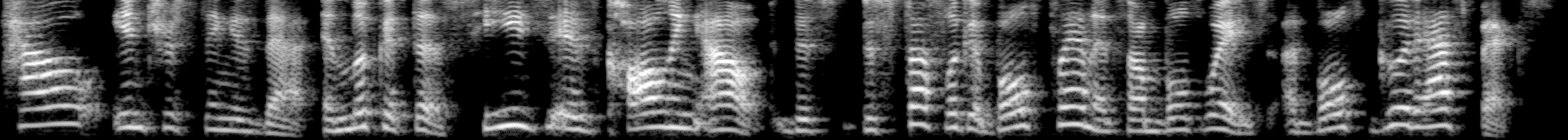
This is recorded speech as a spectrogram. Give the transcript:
How interesting is that? And look at this. He's is calling out this, this stuff. Look at both planets on both ways, on both good aspects.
